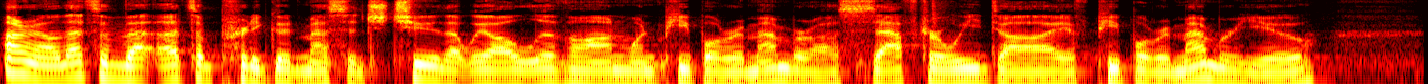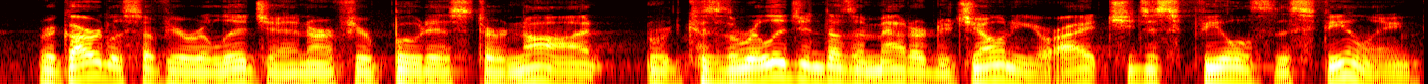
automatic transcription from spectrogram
I don't know that's a that's a pretty good message too that we all live on when people remember us. After we die if people remember you regardless of your religion or if you're Buddhist or not because the religion doesn't matter to Joanie right? She just feels this feeling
